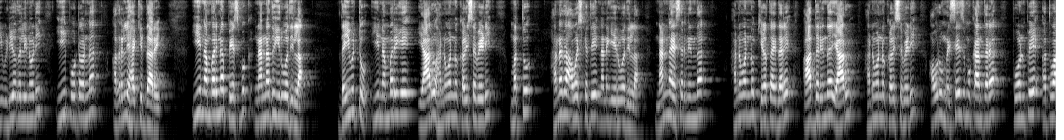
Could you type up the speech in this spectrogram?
ಈ ವಿಡಿಯೋದಲ್ಲಿ ನೋಡಿ, ಈ ಫೋಟೋವನ್ನು ಅದರಲ್ಲಿ ಹಾಕಿದ್ದಾರೆ. ಈ ನಂಬರಿನ ಫೇಸ್ಬುಕ್ ನನ್ನದು ಇರುವುದಿಲ್ಲ. ದಯವಿಟ್ಟು ಈ ನಂಬರಿಗೆ ಯಾರೂ ಹಣವನ್ನು ಕಳಿಸಬೇಡಿ ಮತ್ತು ಹಣದ ಅವಶ್ಯಕತೆ ನನಗೆ ಇರುವುದಿಲ್ಲ. ನನ್ನ ಹೆಸರಿನಿಂದ ಹಣವನ್ನು ಕೇಳ್ತಾ ಇದ್ದಾರೆ. ಆದ್ದರಿಂದ ಯಾರು ಹಣವನ್ನು ಕಳಿಸಬೇಡಿ. ಅವರು ಮೆಸೇಜ್ ಮುಖಾಂತರ ಫೋನ್ಪೇ ಅಥವಾ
